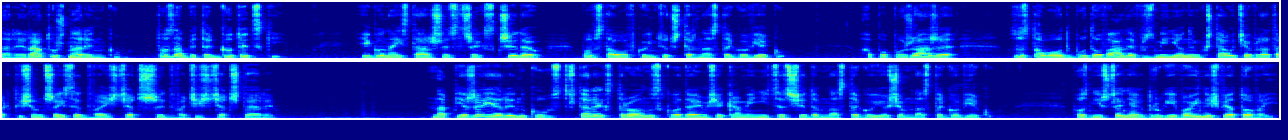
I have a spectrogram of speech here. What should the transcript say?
Stary ratusz na rynku to zabytek gotycki. Jego najstarsze z trzech skrzydeł powstało w końcu XIV wieku, a po pożarze zostało odbudowane w zmienionym kształcie w latach 1623-24. Na pierzeje rynku z czterech stron składają się kamienice z XVII i XVIII wieku. Po zniszczeniach II wojny światowej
